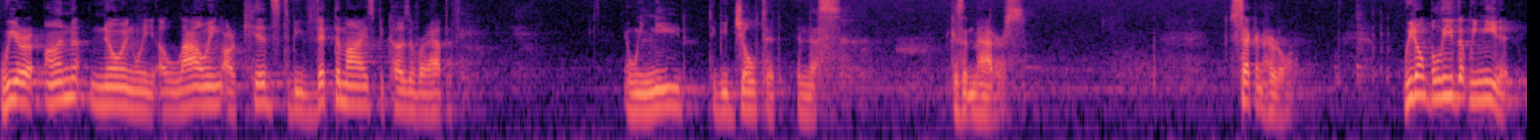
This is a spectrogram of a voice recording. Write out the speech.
We are unknowingly allowing our kids to be victimized because of our apathy. And we need to be jolted in this because it matters. Second hurdle we don't believe that we need it.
